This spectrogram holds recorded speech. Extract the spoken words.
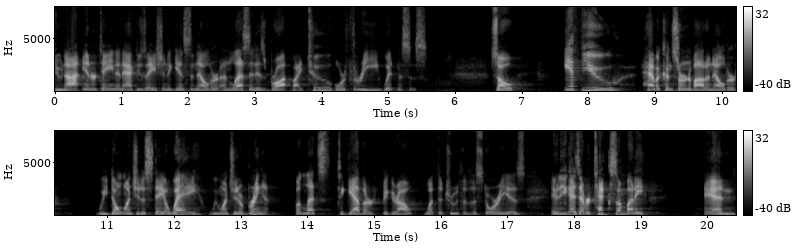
Do not entertain an accusation against an elder unless it is brought by two or three witnesses. So, if you have a concern about an elder, we don't want you to stay away. We want you to bring it but let's together figure out what the truth of the story is. Have any of you guys ever text somebody and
